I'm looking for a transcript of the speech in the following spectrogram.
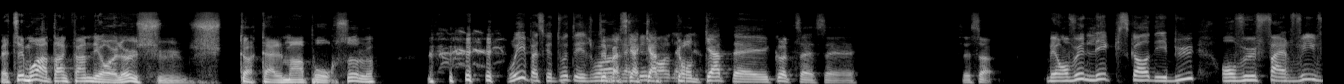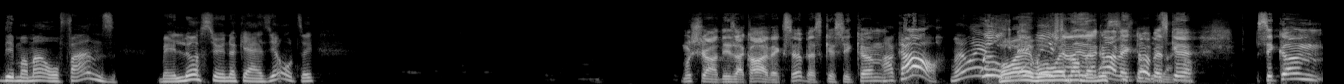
Ben, tu sais, moi, en tant que fan des Oilers, je suis- totalement pour ça, là. Oui, parce que toi, tes Tu sais, joueurs. parce qu'à rapides vont 4 avoir de la- contre 4, euh, écoute, c'est c'est ça. Mais on veut une ligue qui score des buts, on veut faire vivre des moments aux fans. Ben là, c'est une occasion, tu sais. Moi, je suis en désaccord avec ça parce que c'est comme. Encore? Ben ouais, Oui, ben oui, ouais, je suis ouais, en non, mais désaccord avec toi parce que c'est comme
